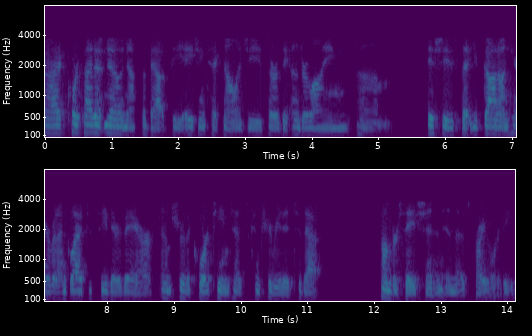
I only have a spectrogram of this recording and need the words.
Of course, I don't know enough about the aging technologies or the underlying um, issues that you've got on here, but I'm glad to see they're there. I'm sure the core team has contributed to that conversation and those priorities.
